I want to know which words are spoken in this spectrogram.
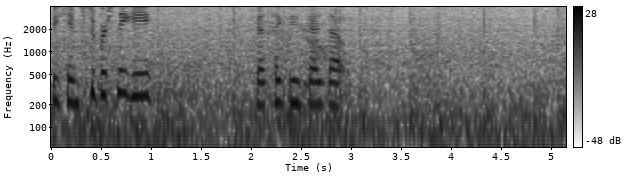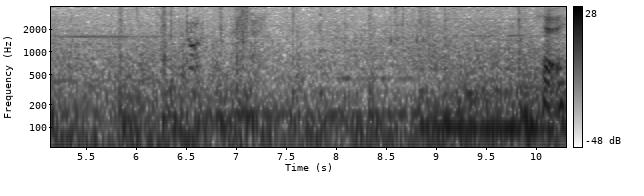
became super sneaky. Gotta take these guys out. Okay.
